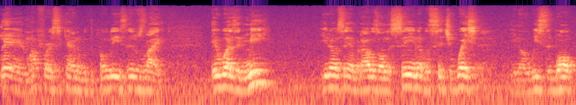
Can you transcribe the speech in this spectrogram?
Man, my first encounter with the police, it was like, it wasn't me, you know what I'm saying, but I was on the scene of a situation. You know, we used to walk,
